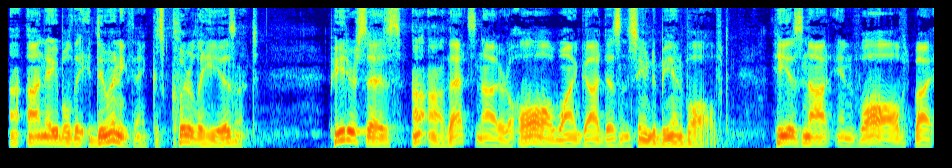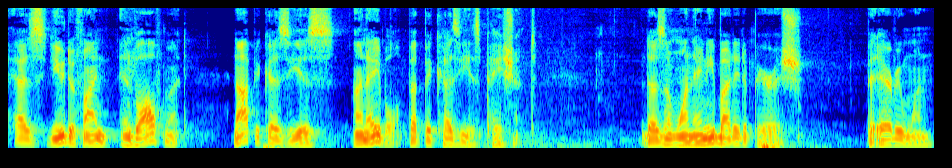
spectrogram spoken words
uh, unable to do anything, because clearly he isn't. Peter says, uh uh-uh, uh, that's not at all why God doesn't seem to be involved. He is not involved by, as you define involvement, not because he is unable, but because he is patient. Doesn't want anybody to perish, but everyone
